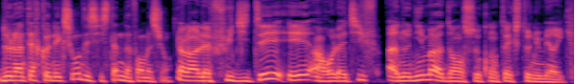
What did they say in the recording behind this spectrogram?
de l'interconnexion des systèmes d'information. Alors, la fluidité est un relatif anonymat dans ce contexte numérique.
